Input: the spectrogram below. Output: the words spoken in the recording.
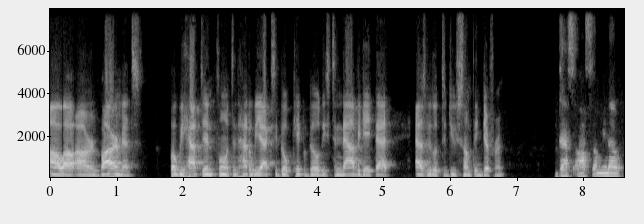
a la our environments, but we have to influence and how do we actually build capabilities to navigate that as we look to do something different. That's awesome. You know,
